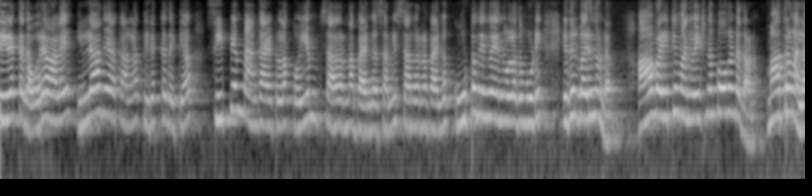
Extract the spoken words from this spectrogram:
തിരക്കഥ. ഒരാളെ ഇല്ലാതെയാക്കാനുള്ള തിരക്കഥയ്ക്ക് സി പി എം ബാങ്കായിട്ടുള്ള കൊയ്യം സഹകരണ ബാങ്ക് സർവീസ് സഹകരണ ബാങ്ക് കൂട്ടുനിന്നു എന്നുള്ളതും കൂടി ഇതിൽ വരുന്നുണ്ട്. ആ വഴിക്കും അന്വേഷണം പോകേണ്ടതാണ്. മാത്രമല്ല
